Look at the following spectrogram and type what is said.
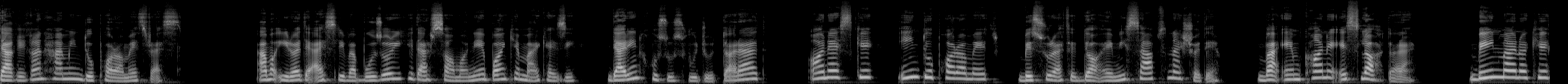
دقیقاً همین دو پارامتر است. اما ایراد اصلی و بزرگی که در سامانه بانک مرکزی در این خصوص وجود دارد آن است که این دو پارامتر به صورت دائمی ثبت نشده و امکان اصلاح دارند. به این معنا که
